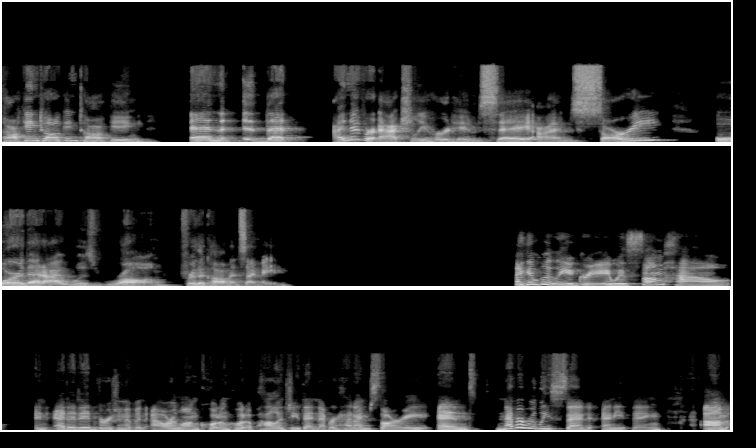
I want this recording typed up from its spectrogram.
talking, talking, talking. And that I never actually heard him say, I'm sorry or that I was wrong for the comments I made. I completely agree. It was somehow an edited version of an hour long quote unquote apology that never had I'm sorry and never really said anything. Um,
